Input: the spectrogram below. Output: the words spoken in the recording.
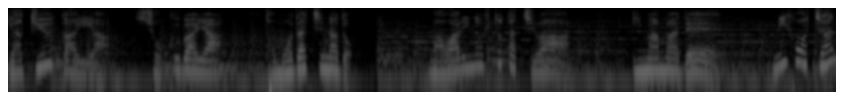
野球界や職場や友達など周りの人たちは今まで美穂ちゃんっ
